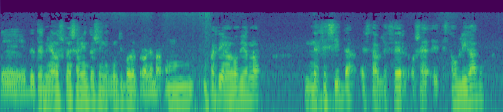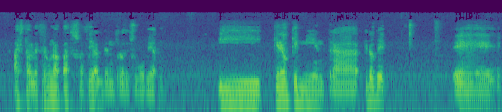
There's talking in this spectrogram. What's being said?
de determinados pensamientos sin ningún tipo de problema. Un, partido en el gobierno necesita establecer, o sea, está obligado a establecer una paz social dentro de su gobierno. Y creo que mientras, creo que eh,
